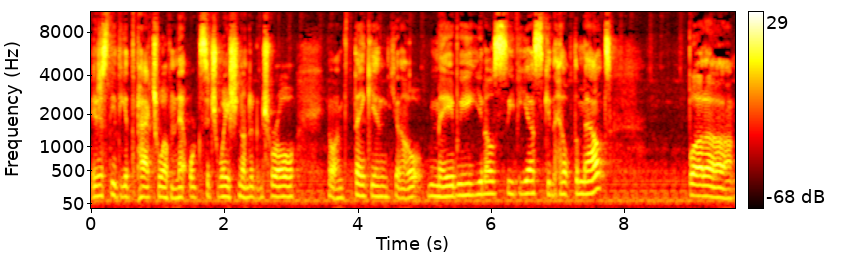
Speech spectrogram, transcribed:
They just need to get the Pac 12 network situation under control. You know, I'm thinking, you know, maybe, you know, CBS can help them out. But, uh,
